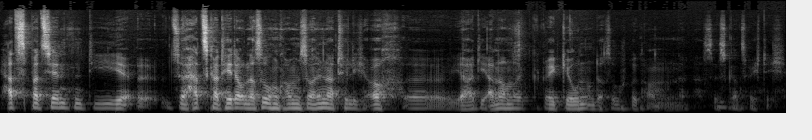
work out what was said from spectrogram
Herzpatienten, die äh, zur Herzkatheteruntersuchung kommen, sollen natürlich auch äh, ja, die anderen Regionen untersucht bekommen. Das ist ganz wichtig.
